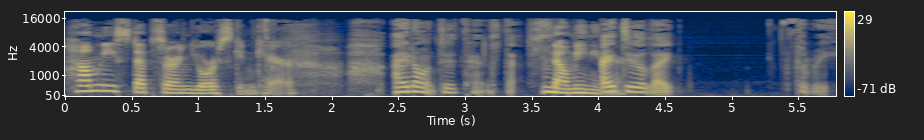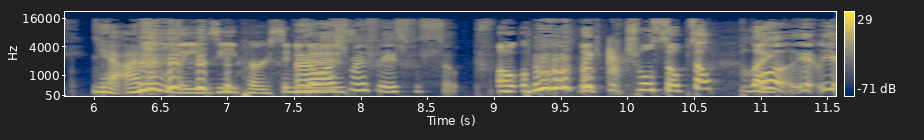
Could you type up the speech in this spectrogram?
how many steps are in your skincare? I don't do 10 steps. No, me neither. I do like three. Yeah, I'm a lazy person. You And I guys. wash my face with soap. oh, like actual soap, soap, like. well, y- y-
